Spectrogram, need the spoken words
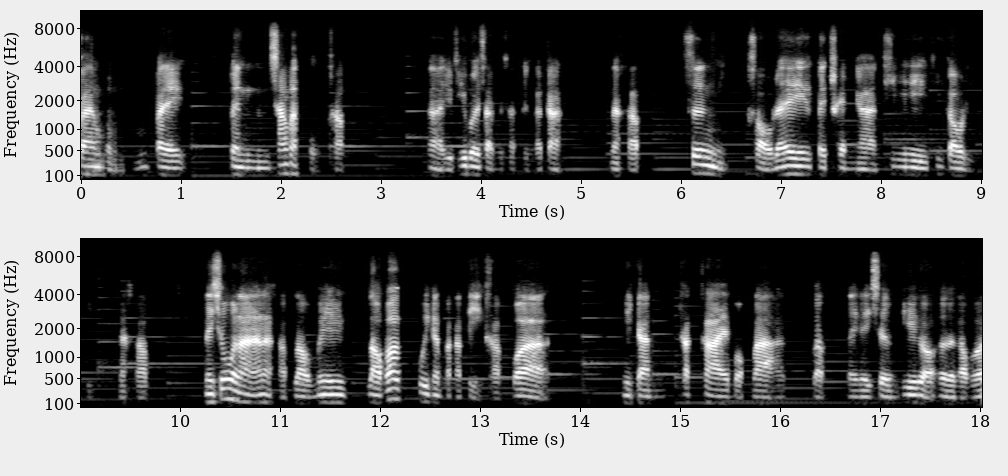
ฟนผมไปเป็นช่างตัดผมครับ อ่าอยู่ที่บริษัทบริษัทหนึ่งแล้วกันนะครับ ซึ่งเขาได้ไปเทรนงานที่ที่เกาหลีนะครับ ในช่วงเวลานั้นนะครับ เราไม่เราก็คุยกันปกติครับว่ามีการทักทายบอกลาแบบในในเชิงที่แบบเออ เราก็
